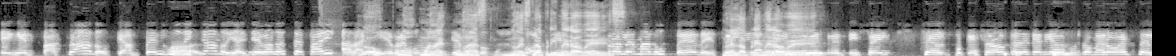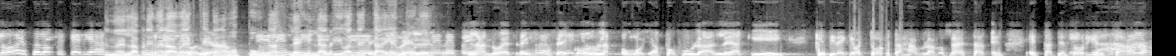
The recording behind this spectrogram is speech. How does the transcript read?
en el pasado, que han perjudicado y han llevado a este país a la No, quiebra no, como no lo es- han no llevado. es- no es la primera ese es vez. el problema de ustedes. No es la primera vez. 36, se- porque eso es lo que quería Romero Barceló, eso es lo que quería. No es la primera vez que Sonia, tenemos pugnas el- legislativas de el- esta índole. la 936 con las cogollas populares aquí. que tiene que ver todo lo que estás hablando? O sea, estás, estás desorientada.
